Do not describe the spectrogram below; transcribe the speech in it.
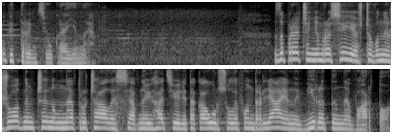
у підтримці України. Запереченням Росії, що вони жодним чином не втручалися в навігацію літака Урсули фон дер Ляєн, вірити не варто.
